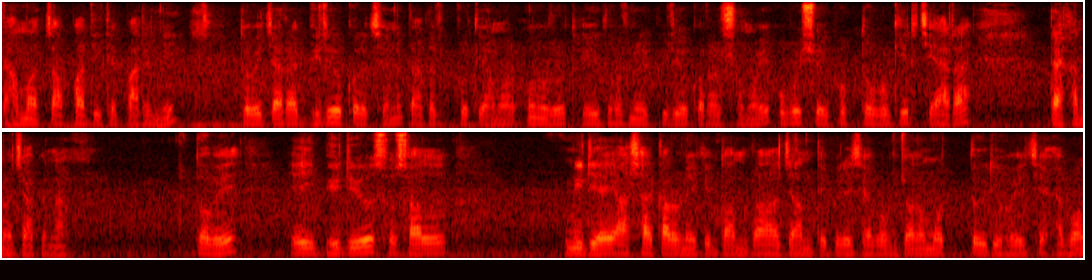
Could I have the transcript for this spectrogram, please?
ধামা চাপা দিতে পারেনি। তবে যারা ভিডিও করেছেন, তাদের প্রতি আমার অনুরোধ, এই ধরনের ভিডিও করার সময় অবশ্যই ভুক্তভোগীর চেহারা দেখানো যাবে না। তবে এই ভিডিও, সোশ্যাল মিডিয়ায় আসার কারণে কিন্তু আমরা জানতে পেরেছি এবং জনমত তৈরি হয়েছে এবং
